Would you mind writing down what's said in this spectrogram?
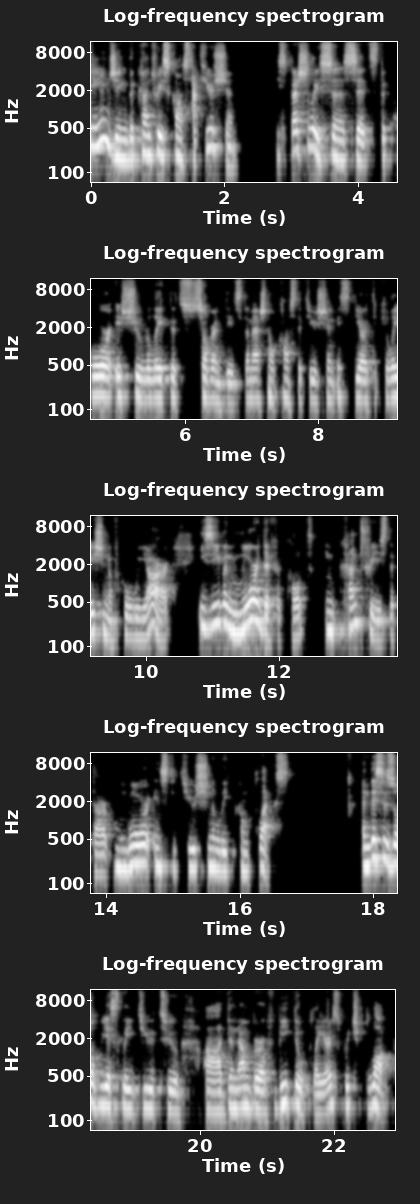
changing the country's constitution, especially since it's the core issue related to sovereignty, it's the national constitution, it's the articulation of who we are, is even more difficult in countries that are more institutionally complex and this is obviously due to uh, the number of veto players which block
